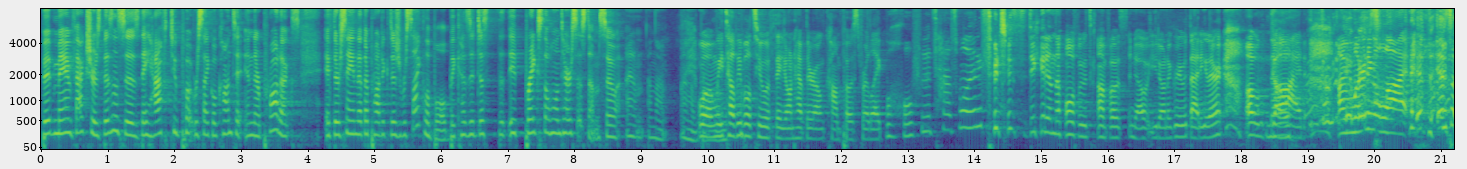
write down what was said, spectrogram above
But manufacturers, businesses, they have to put recycled content in their products if they're saying that their product is recyclable because it just it breaks the whole entire system. So I'm, I'm not. I don't have a well and we tell people too if they don't have their own compost we're like well whole foods has one so just stick it in the whole foods compost no you don't agree with that either oh god i'm learning a lot It's, it's, a,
